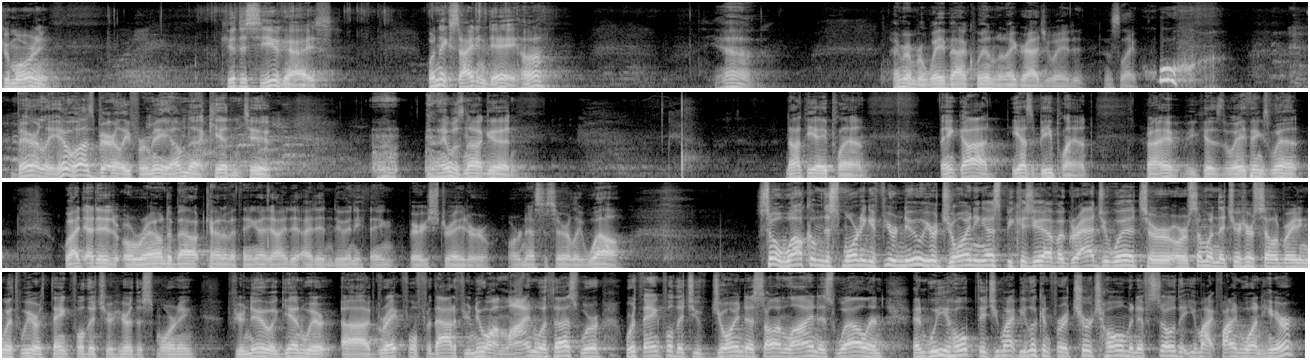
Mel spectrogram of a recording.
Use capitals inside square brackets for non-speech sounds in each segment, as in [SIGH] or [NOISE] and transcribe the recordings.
Good morning. Good to see you guys. What an exciting day, huh? Yeah. I remember way back when when I graduated. It was like, whew. Barely. It was barely for me. I'm not kidding, too. [CLEARS THROAT] it was not good. Not the A plan. Thank God he has a B plan, right? Because the way things went, well, I, I did a roundabout kind of a thing. I, I, I didn't do anything very straight or, or necessarily well. So, welcome this morning. If you're new, you're joining us because you have a graduate or, or someone that you're here celebrating with. We are thankful that you're here this morning. If you're new, again, we're uh, grateful for that. If you're new online with us, we're, we're thankful that you've joined us online as well. And, and we hope that you might be looking for a church home, and if so, that you might find one here.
